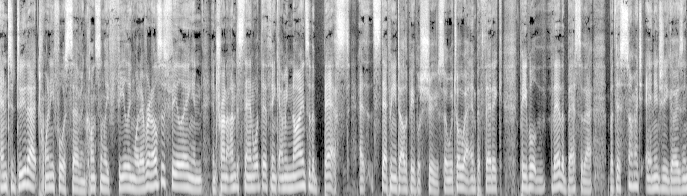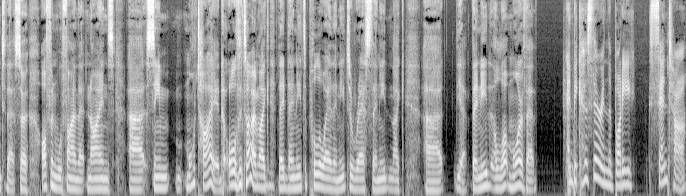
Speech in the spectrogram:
and to do that twenty four seven, constantly feeling what everyone else is feeling, and and trying to understand what they're thinking. I mean, nines are the best at stepping into other people's shoes. So we're talking about empathetic people; they're the best of that. But there's so much energy goes into that. So often we'll find that nines uh, seem more tired all the time. Like they they need to pull away, they need to rest, they need like uh, yeah, they need a lot more of that. And because they're in the body center,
